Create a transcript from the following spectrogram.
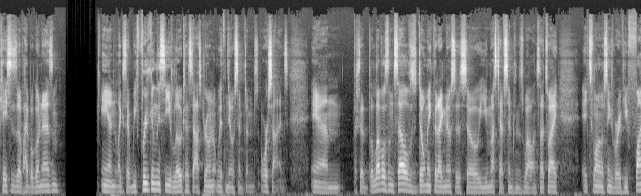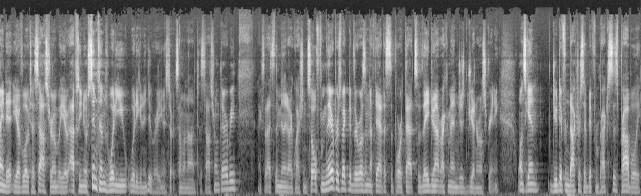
cases of hypogonadism. And like I said, we frequently see low testosterone with no symptoms or signs. And like I said, the levels themselves don't make the diagnosis, so you must have symptoms as well. And so that's why it's one of those things where if you find it, you have low testosterone, but you have absolutely no symptoms. What are you What are you going to do? Are you going to start someone on testosterone therapy? Like so, that's the million dollar question. So from their perspective, there wasn't enough data to support that, so they do not recommend just general screening. Once again, do different doctors have different practices? Probably,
